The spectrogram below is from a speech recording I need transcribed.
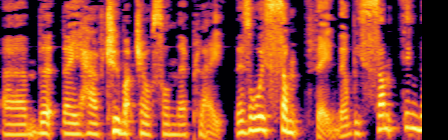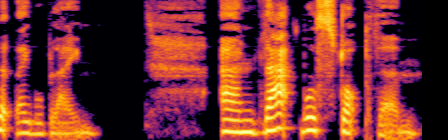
um, that they have too much else on their plate. There's always something. There'll be something that they will blame. And that will stop them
